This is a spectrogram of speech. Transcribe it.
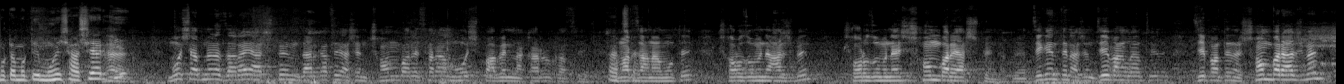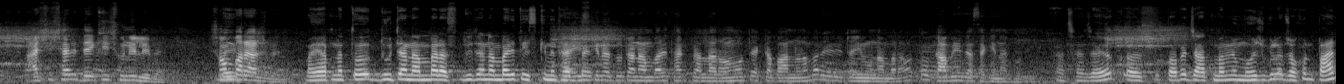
মোটামুটি মহিষ আসে আর কি। হ্যাঁ মোষ আপনারা যারাই আসবেন যার কাছে আসেন সোমবারে ছাড়া মোষ পাবেন না কারোর কাছে আমার আচ্ছা। জানা মতে। সরজমিনে আসবেন সরজমিনে এসে সোমবারে আসবেন। আপনি যেখান থেকে আসেন যে বাংলা থেকে যে প্রান্তে সোমবারে আসবেন আশি সারি দেখি শুনে নেবেন সোমবারে আসবেন। ভাই আপনার তো দুইটা নাম্বার আছে দুইটা নাম্বারই তো স্ক্রিনে থাকবে। স্ক্রিনে দুটো নাম্বারই থাকবে আল্লাহ রহমতে। একটা বান্ন নাম্বার এটা ইমো নাম্বার আমার তো গাভী বেচা কিনা করি। আচ্ছা যাই হোক তবে জাতমানের মহিষগুলো যখন পান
